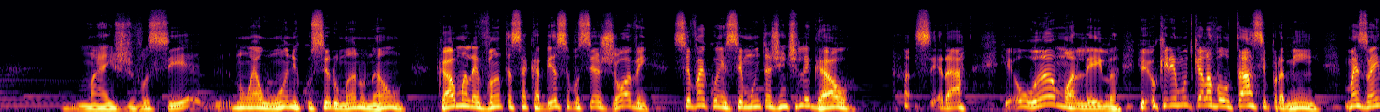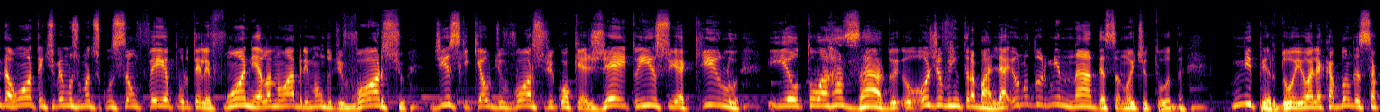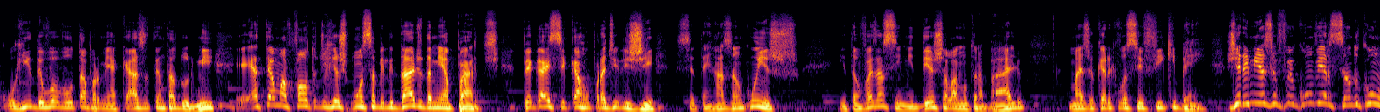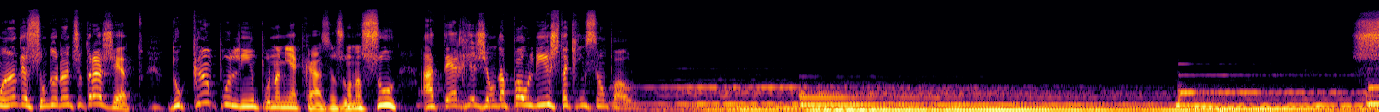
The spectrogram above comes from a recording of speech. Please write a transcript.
mas você não é o único ser humano, não. Calma, levanta essa cabeça, você é jovem, você vai conhecer muita gente legal. Será? Eu amo a Leila. Eu queria muito que ela voltasse para mim. Mas ainda ontem tivemos uma discussão feia por telefone. Ela não abre mão do divórcio, diz que quer o divórcio de qualquer jeito, isso e aquilo. E eu tô arrasado. Hoje eu vim trabalhar, eu não dormi nada essa noite toda. Me perdoe, olha, acabando essa corrida, eu vou voltar para minha casa tentar dormir. É até uma falta de responsabilidade da minha parte. Pegar esse carro para dirigir. Você tem razão com isso. Então faz assim, me deixa lá no trabalho mas eu quero que você fique bem. Jeremias, eu fui conversando com o Anderson durante o trajeto, do Campo Limpo na minha casa, Zona Sul, até a região da Paulista, aqui em São Paulo.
